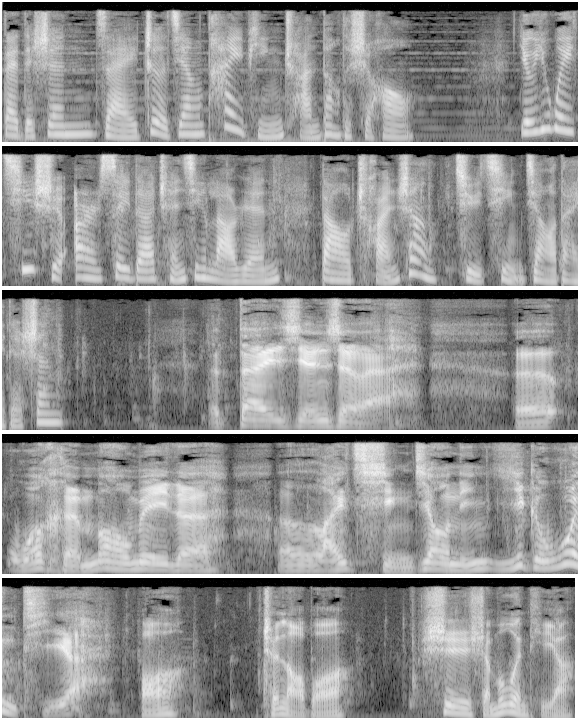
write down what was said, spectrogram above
戴德生在浙江太平传道的时候，有一位七十二岁的陈姓老人到船上去请教戴德生。戴先生啊，呃，我很冒昧的呃来请教您一个问题啊。哦，陈老伯，是什么问题呀？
